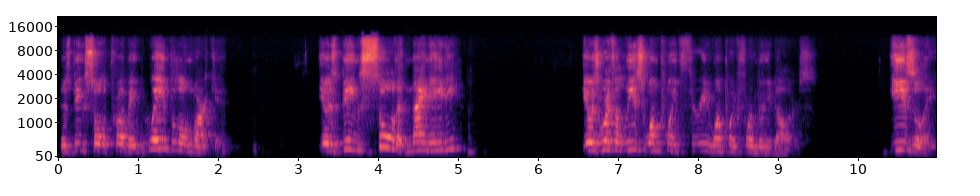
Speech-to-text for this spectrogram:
that was being sold at probate way below market. It was being sold at 980. It was worth at least 1.3 to 1.4 million dollars. Easily.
